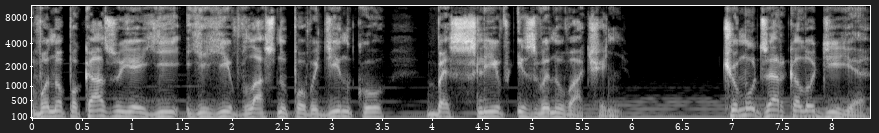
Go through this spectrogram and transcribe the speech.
Воно показує їй її власну поведінку без слів і звинувачень. Чому дзеркало діє?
